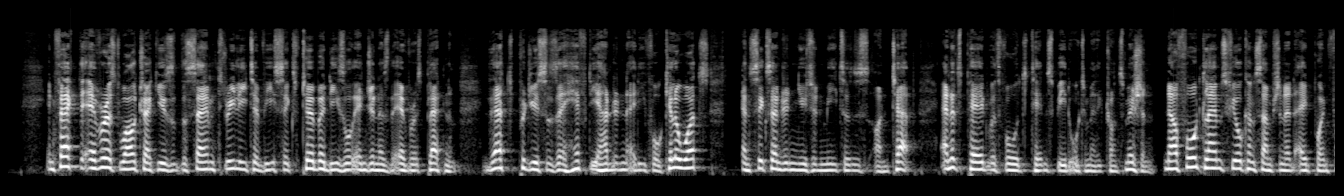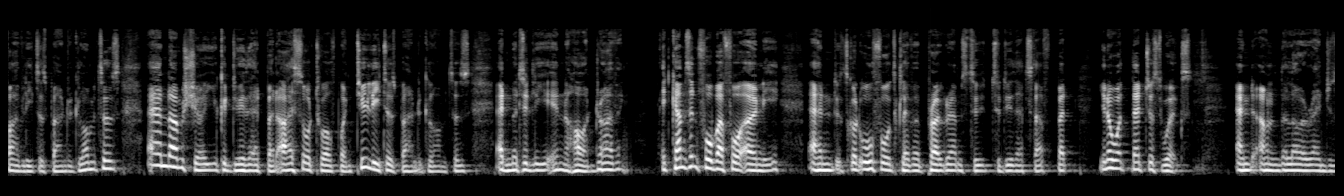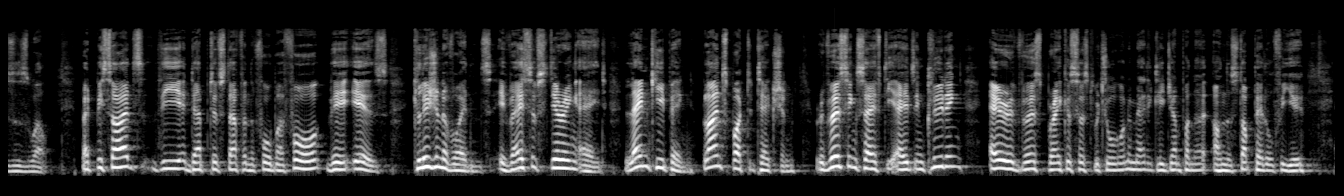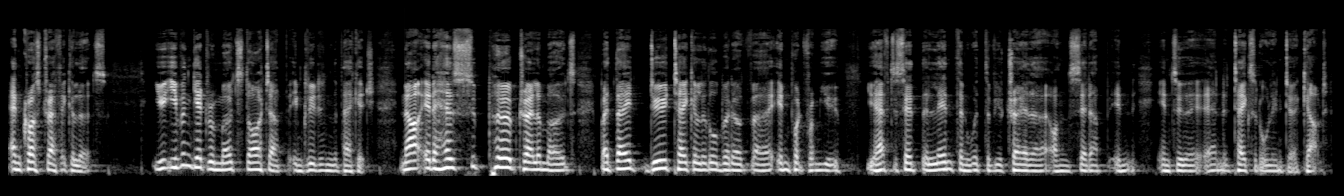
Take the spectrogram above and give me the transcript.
In fact, the Everest Wildtrak uses the same 3 litre V6 turbo diesel engine as the Everest Platinum. That produces a hefty 184 kilowatts and 600 newton meters on tap, and it's paired with Ford's 10 speed automatic transmission. Now, Ford claims fuel consumption at 8.5 liters per 100 kilometers, and I'm sure you could do that, but I saw 12.2 liters per 100 kilometers, admittedly in hard driving. It comes in 4x4 only, and it's got all Ford's clever programs to, to do that stuff, but you know what? That just works. And on the lower ranges as well. But besides the adaptive stuff in the 4x4, there is collision avoidance, evasive steering aid, lane keeping, blind spot detection, reversing safety aids, including a reverse brake assist, which will automatically jump on the, on the stop pedal for you, and cross traffic alerts. You even get remote startup included in the package. Now, it has superb trailer modes, but they do take a little bit of uh, input from you. You have to set the length and width of your trailer on setup in into, and it takes it all into account.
